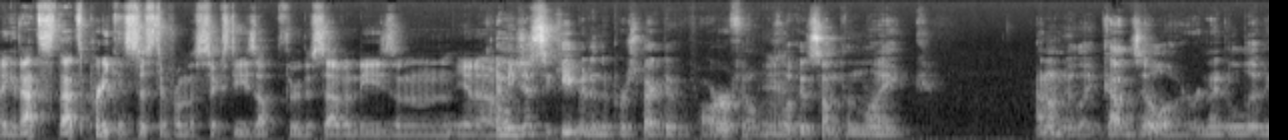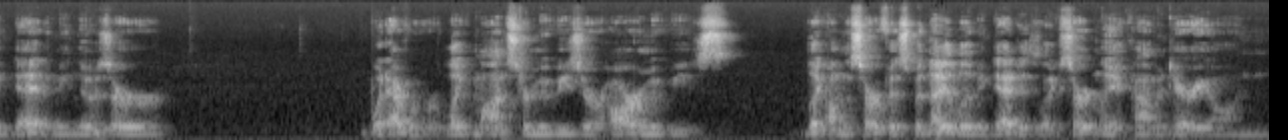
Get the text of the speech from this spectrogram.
like that's that's pretty consistent from the 60s up through the 70s and you know I mean, just to keep it in the perspective of horror films, Yeah. look at something like I don't know, like Godzilla or Night of the Living Dead. I mean, those are whatever, like monster movies or horror movies, like on the surface. But Night of the Living Dead is like certainly a commentary on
